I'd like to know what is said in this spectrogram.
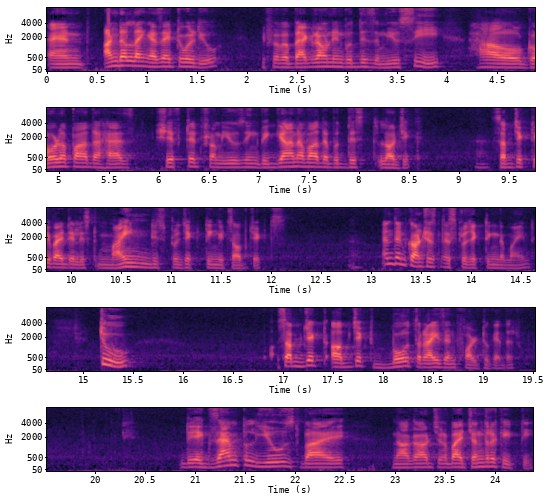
And underlying as i told you if you have a background in buddhism you see how gaudapada has shifted from using vijnanavada buddhist logic subjective idealist mind is projecting its objects and then consciousness projecting the mind Two, subject object both rise and fall together. The example used by Nagarjuna, by Chandrakirti,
